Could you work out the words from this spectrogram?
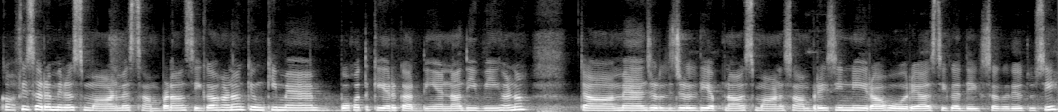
ਕਾਫੀ ਸਾਰਾ ਮੇਰਾ ਸਮਾਨ ਮੈਂ ਸਾਂਭਣਾ ਸੀਗਾ, ਹਨਾ, ਕਿਉਂਕਿ ਮੈਂ ਬਹੁਤ ਕੇਅਰ ਕਰਦੀ ਆ ਇਹਨਾਂ ਦੀ ਵੀ, ਹਨਾ, ਤਾਂ ਮੈਂ ਜਲਦੀ ਜਲਦੀ ਆਪਣਾ ਸਮਾਨ ਸਾਂਭ ਰਹੀ ਸੀ, ਹਨੇਰਾ ਹੋ ਰਿਹਾ ਸੀਗਾ, ਦੇਖ ਸਕਦੇ ਹੋ ਤੁਸੀਂ।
